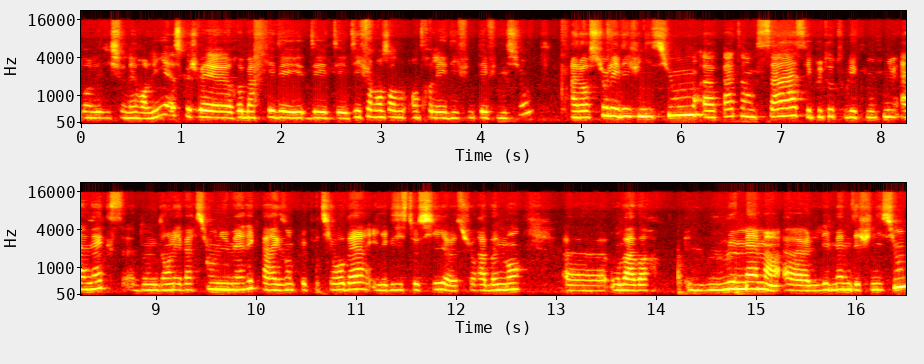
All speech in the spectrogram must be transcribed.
dans les dictionnaires en ligne, est-ce que je vais remarquer des, différences entre les définitions? Alors sur les définitions, euh, pas tant que ça, c'est plutôt tous les contenus annexes. Donc dans les versions numériques, par exemple le Petit Robert, il existe aussi sur abonnement. on va avoir le même, les mêmes définitions.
